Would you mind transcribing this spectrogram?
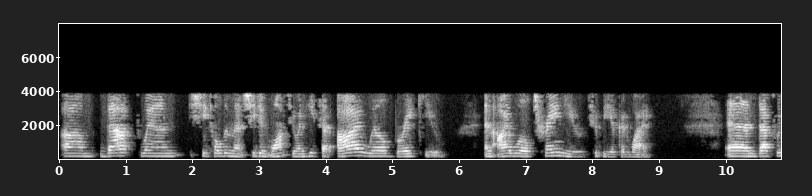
Um, that's when she told him that she didn't want to, and he said, "I will break you." and I will train you to be a good wife. And that's when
